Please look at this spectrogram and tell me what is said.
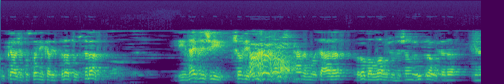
koji kaže poslanik ali salatu selam, i najbliži čovjek subhanahu wa ta'ala roba Allahu želešanu je upravo kada je na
